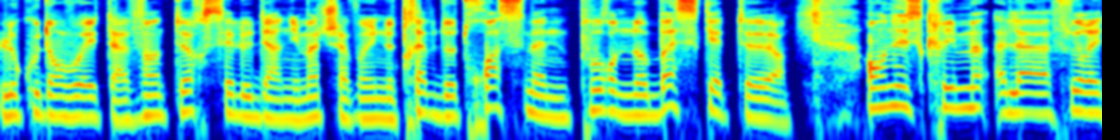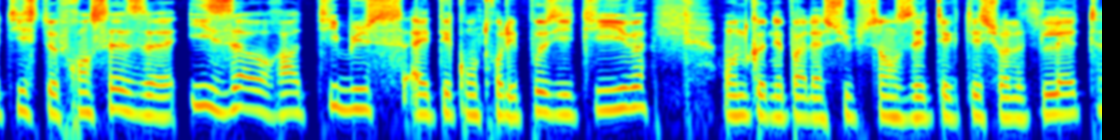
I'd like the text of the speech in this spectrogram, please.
Le coup d'envoi est à 20h, c'est le dernier match avant une trêve de trois semaines pour nos basketteurs. En escrime, la fleurettiste française Isaora Tibus a été contrôlée positive. On ne connaît pas la substance détectée sur l'athlète,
